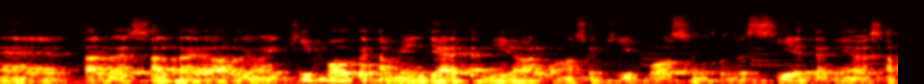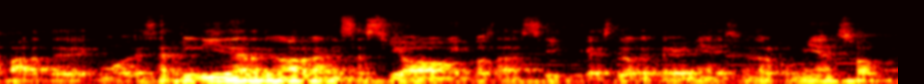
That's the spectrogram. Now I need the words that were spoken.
eh, tal vez alrededor de un equipo, que también ya he tenido algunos equipos, entonces sí he tenido esa parte de, como de ser líder de una organización y cosas así, que es lo que te venía diciendo al comienzo,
